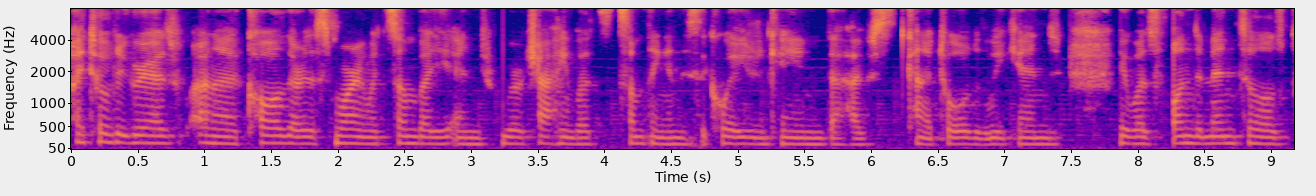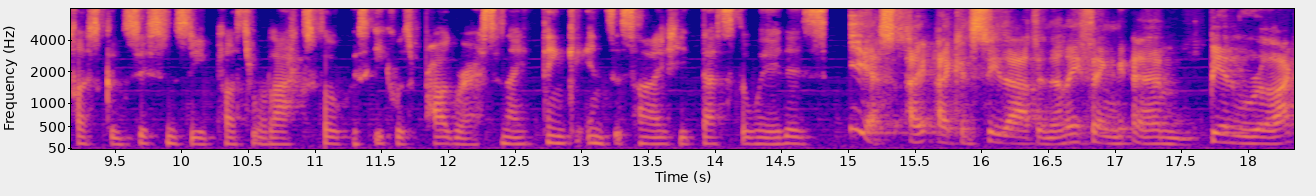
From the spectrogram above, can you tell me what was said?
I totally agree. I was on a call there this morning with somebody and we were chatting about something in this equation came that I was kind of told at the weekend. It was fundamentals plus consistency plus relaxed focus equals progress. And I think in society that's the way it is. Yes, I, I can see that in anything. Um, being relaxed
